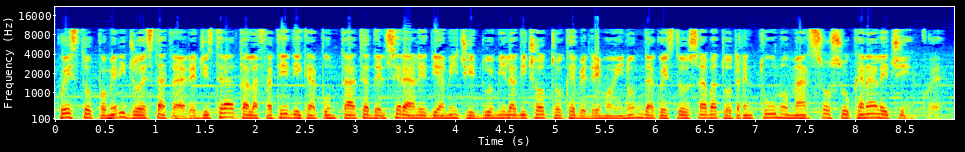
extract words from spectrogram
Questo pomeriggio è stata registrata la fatidica puntata del serale di Amici 2018 che vedremo in onda questo sabato 31 marzo su Canale 5,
